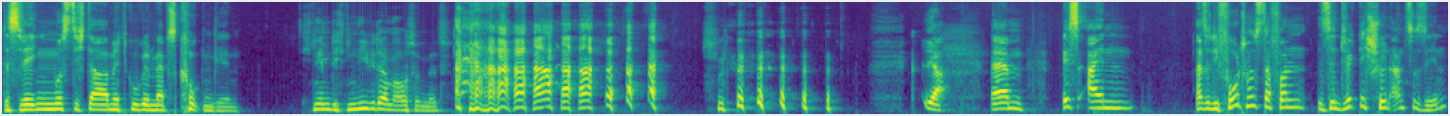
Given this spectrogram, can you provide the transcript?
Deswegen musste ich da mit Google Maps gucken gehen. Ich nehme dich nie wieder im Auto mit. ja. Ähm, ist ein. Also die Fotos davon sind wirklich schön anzusehen.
